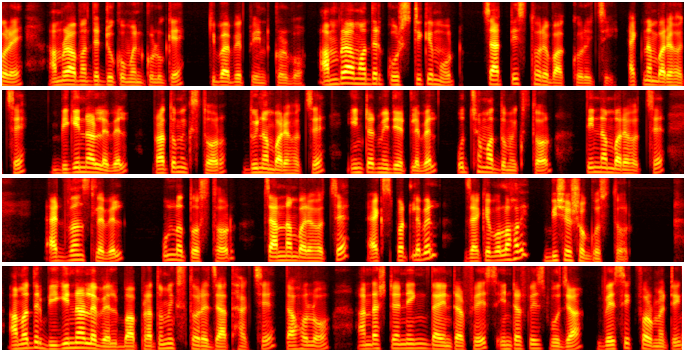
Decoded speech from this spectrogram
করে আমরা আমাদের ডকুমেন্টগুলোকে কীভাবে প্রিন্ট করব। আমরা আমাদের কোর্সটিকে মোট চারটি স্তরে ভাগ করেছি। এক নম্বরে হচ্ছে বিগিনার লেভেল প্রাথমিক স্তর দুই নম্বরে হচ্ছে ইন্টারমিডিয়েট লেভেল উচ্চ মাধ্যমিক স্তর তিন নম্বরে হচ্ছে অ্যাডভান্স লেভেল উন্নত স্তর চার নম্বরে হচ্ছে এক্সপার্ট লেভেল যাকে বলা হয় বিশেষজ্ঞ স্তর। আমাদের বিগিনার লেভেল বা প্রাথমিক স্তরে যা থাকছে তা হলো আন্ডারস্ট্যান্ডিং দ্য ইন্টারফেস ইন্টারফেস বোঝা বেসিক ফরম্যাটিং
